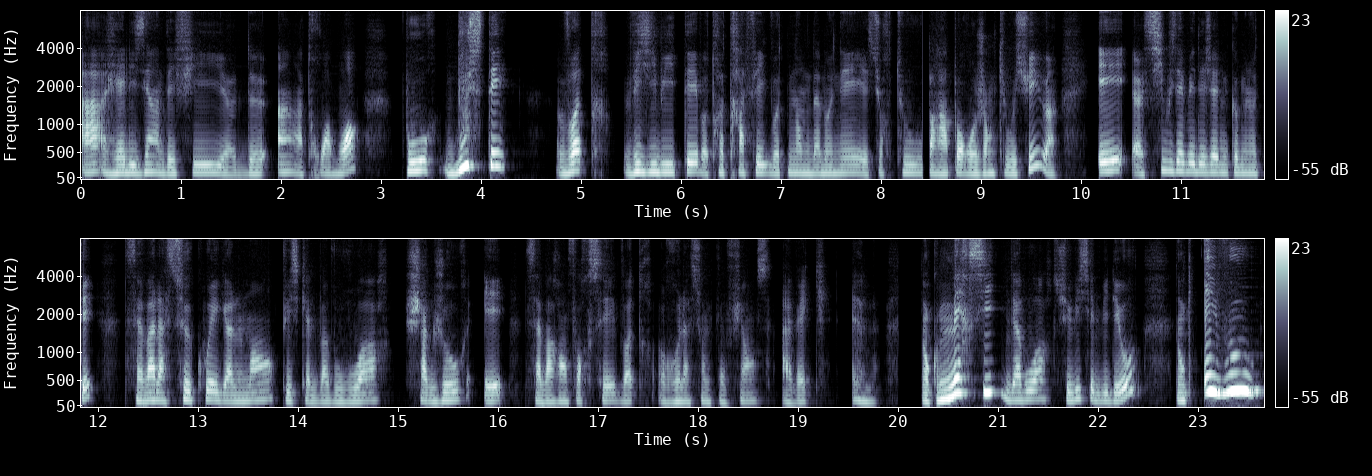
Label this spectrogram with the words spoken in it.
à réaliser un défi euh, de 1 à 3 mois pour booster votre visibilité, votre trafic, votre nombre d'abonnés et surtout par rapport aux gens qui vous suivent. Et euh, si vous avez déjà une communauté, ça va la secouer également puisqu'elle va vous voir chaque jour et ça va renforcer votre relation de confiance avec elle. Donc merci d'avoir suivi cette vidéo. Donc et vous,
